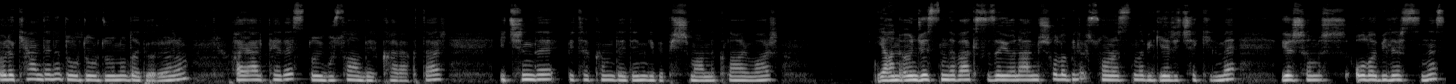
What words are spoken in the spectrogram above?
böyle kendini durdurduğunu da görüyorum. Hayalperest, duygusal bir karakter. İçinde bir takım dediğim gibi pişmanlıklar var. Yani öncesinde belki size yönelmiş olabilir, sonrasında bir geri çekilme yaşamış olabilirsiniz.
